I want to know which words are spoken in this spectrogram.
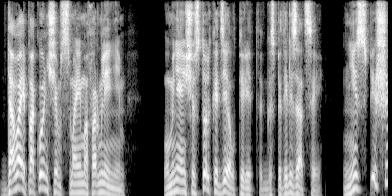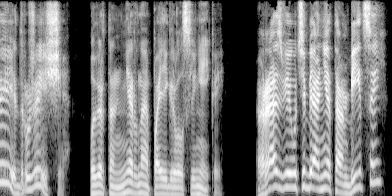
«Давай покончим с моим оформлением. У меня еще столько дел перед госпитализацией. «Не спеши, дружище!» Овертон нервно поигрывал с линейкой. «Разве у тебя нет амбиций?»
